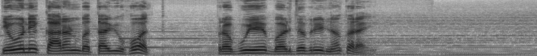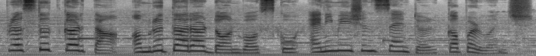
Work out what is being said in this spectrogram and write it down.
તેઓને કારણ બતાવ્યું હોત, પ્રભુએ બળજબરી ન કરાય પ્રસ્તુત કરતા અમૃતારા Don Bosco animation centre, Kapadvanj.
